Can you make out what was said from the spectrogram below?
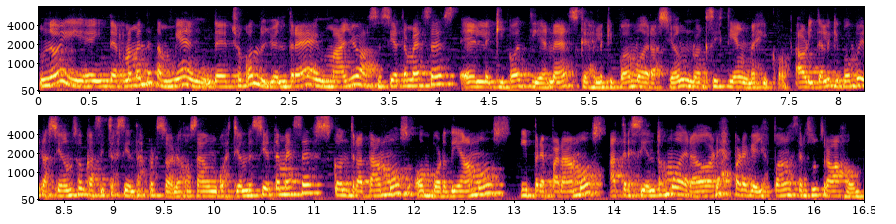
No, y e internamente también. De hecho, cuando yo entré en mayo, hace siete meses, el equipo de TNS, que es el equipo de moderación, no existía en México. Ahorita el equipo de moderación son casi 300 personas. O sea, en cuestión de siete meses, contratamos, onboardeamos y preparamos a 300 moderadores para que ellos puedan hacer su trabajo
